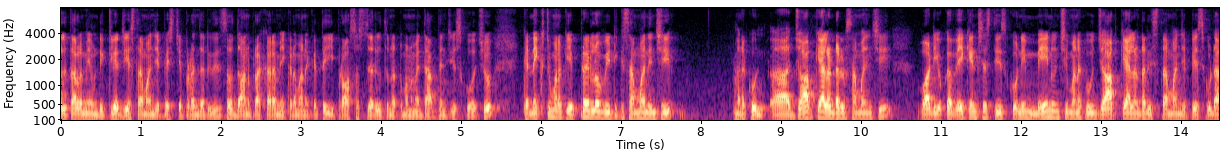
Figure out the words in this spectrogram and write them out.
ఫలితాలు మేము డిక్లేర్ చేస్తామని చెప్పేసి చెప్పడం జరిగింది. సో దాని ప్రకారం ఇక్కడ మనకైతే ఈ ప్రాసెస్ జరుగుతున్నట్టు మనం అయితే అర్థం చేసుకోవచ్చు. ఇక నెక్స్ట్ మనకు ఏప్రిల్లో వీటికి సంబంధించి మనకు జాబ్ క్యాలెండర్కి సంబంధించి వాటి యొక్క వేకెన్సీస్ తీసుకొని మే నుంచి మనకు జాబ్ క్యాలెండర్ ఇస్తామని చెప్పేసి కూడా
